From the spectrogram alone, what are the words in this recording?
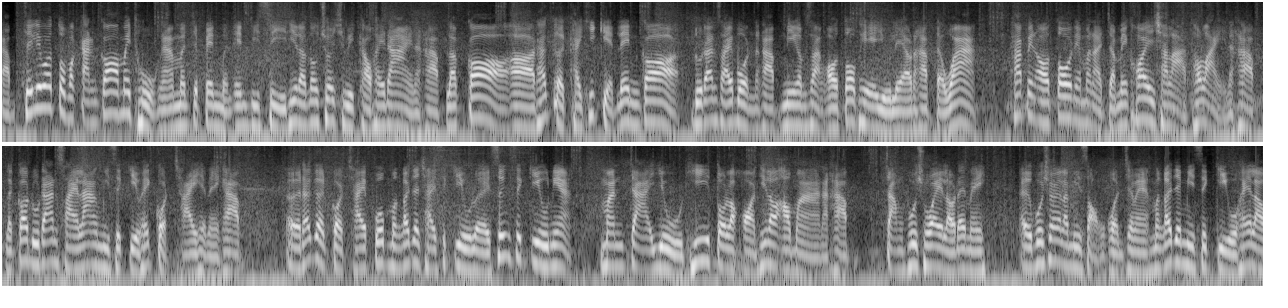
ครับจะเรียกว่าตัวประกันก็ไม่ถูกนะ มันจะเป็นเหมือน NPC ที่เราต้องช่วยชีวิตเขาให้ได้นะครับ แล้วก็ถ้าเกิดใครขี้เกียจเล่นก็ดูด้านซ้ายบนนะครับ มีคำสั่งออโต้เพย์อยู่แล้วนะครับ แต่ว่าถ้าเป็นออโต้เนี่ยมันอาจจะไม่ค่อยฉลาดเท่าไหร่นะครับ แล้วก็ดูด้านซ้ายล่างมีสกิลให้กดใช้เห็นไหมครับเออถ้าเกิดกดใช้ปุ๊บมันก็จะใช้สกิลเลย ซึ่งสกิลเนี่ยมันจะอยู่ที่ตัวละครที่เราเอามานะครับจำผู้ช่วยเราได้ไหม เออผู้ช่วยเรามี 2 คนใช่ไหมมันก็จะมีสกิลให้เรา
